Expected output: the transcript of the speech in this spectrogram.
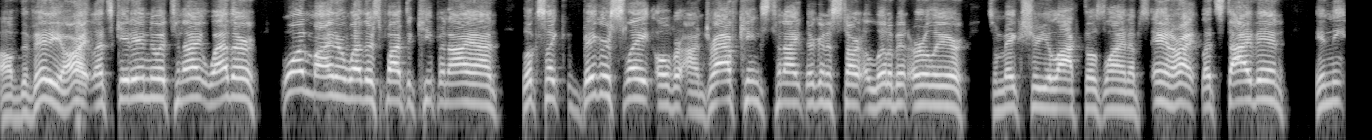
of the video. All right, let's get into it tonight. Weather one minor weather spot to keep an eye on. Looks like bigger slate over on DraftKings tonight. They're going to start a little bit earlier. So make sure you lock those lineups in. All right, let's dive in in the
